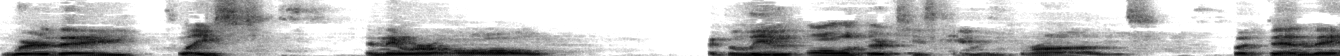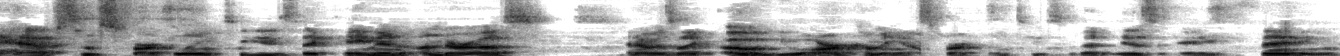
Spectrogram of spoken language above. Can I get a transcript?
where they placed, and they were all, I believe, all of their teas came in bronze. But then they have some sparkling teas that came in under us, and I was like, oh, you are coming out sparkling tea, so that is a thing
